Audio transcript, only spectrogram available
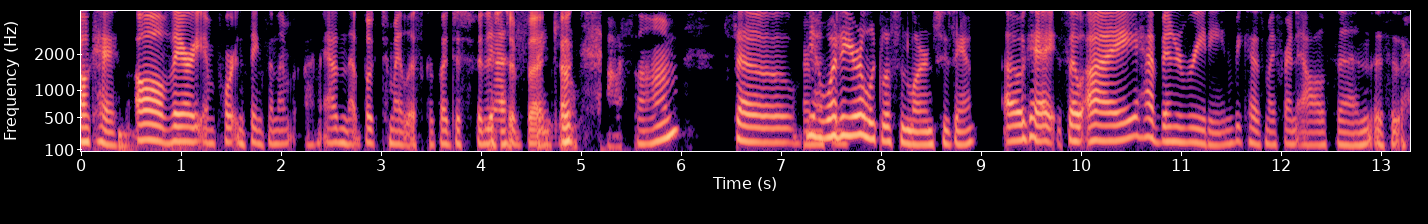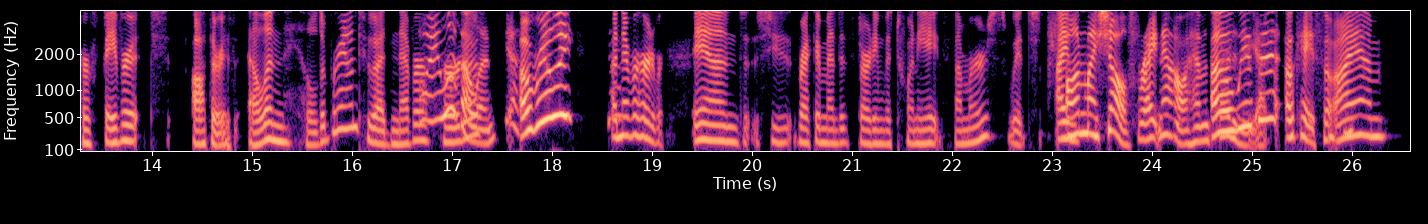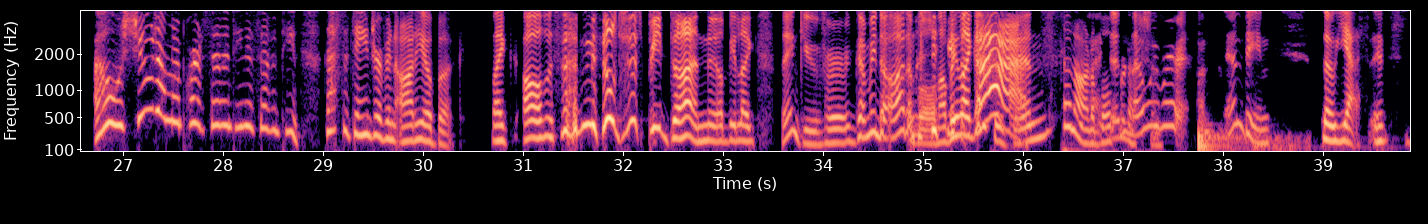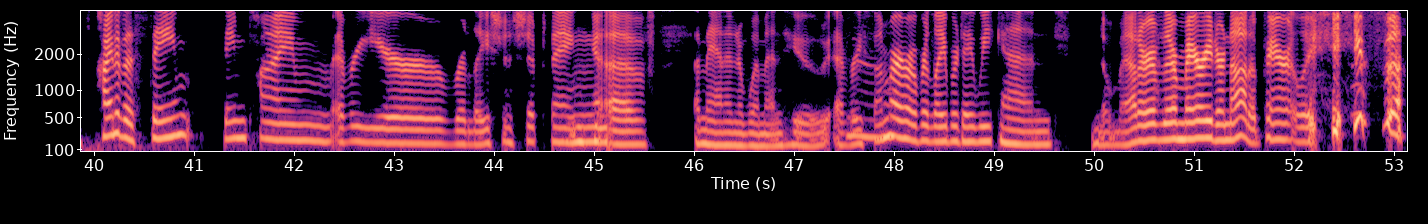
Okay. All very important things. And I'm, I'm adding that book to my list because I just finished Yes, a book. thank you. Oh, awesome. So, Yeah, what are your look, listen, learn, Suzanne? Okay, so I have been reading because my friend Allison this is her favorite author is Elin Hilderbrand, who I'd never Oh, I heard love of. Elin. Yes. Oh, really? I never heard of her. And she recommended starting with 28 Summers, which It's I on my shelf right now. I haven't started Oh, is it it? Okay, so I am Oh, shoot, I'm on part 17 of 17. That's the danger of an audiobook. Like all of a sudden it'll just be done. It'll be like, "Thank you for coming to Audible." And I'll be like, this "Ah!" has been an audible I didn't production. know we were ending. So yes, it's kind of a same same time every year relationship thing Mhm. of a man and a woman who every Yeah. summer over Labor Day weekend, no matter if they're married or not, apparently. so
